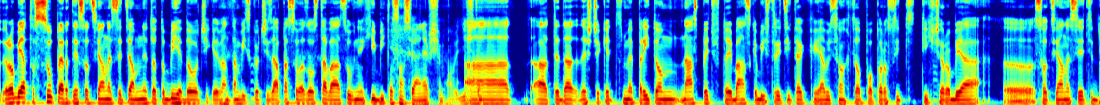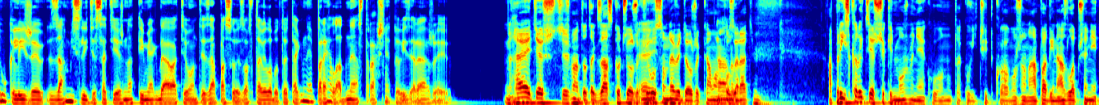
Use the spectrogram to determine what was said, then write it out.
robia to super tie sociálne siete a mne toto bije do očí, keď vám tam vyskočí zápasová zostava a sú v nej chyby. To som si ja nevšimol, vidíš to? A, a teda ešte keď sme pri tom naspäť v tej Banskej Bystrici, tak ja by som chcel poprosiť tých, čo robia e, sociálne siete Dukly, že zamyslíte sa tiež nad tým, jak dávate von tie zápasové zostavy, lebo to je tak neprehľadné a strašne to vyzerá, že Hej, tiež, tiež ma to tak zaskočilo, že chvíľu som nevedel, že kam mám Áno. pozerať. A pri Skalici ešte, keď môžeme nejakú onú takú výčitku a možno nápady na zlepšenie,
